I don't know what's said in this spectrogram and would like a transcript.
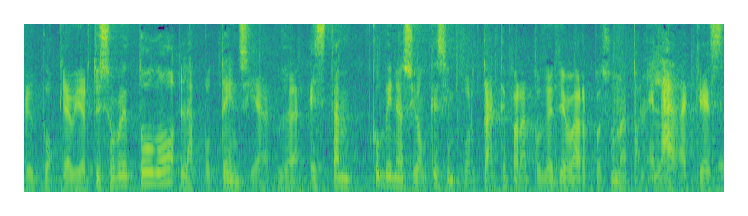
eh, boquiabierto y sobre todo la potencia, esta combinación que es importante para poder llevar pues una tonelada, que es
